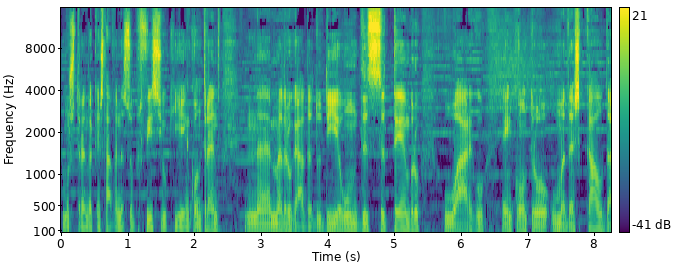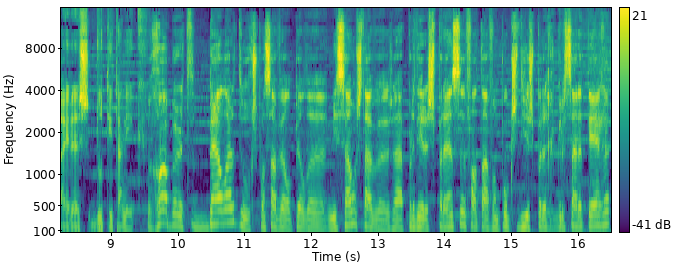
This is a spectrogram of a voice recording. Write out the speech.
mostrando a quem estava na superfície o que ia encontrando. Na madrugada do dia 1 de setembro, o Argo encontrou uma das caldeiras do Titanic. Robert Ballard, o responsável pela missão, estava já a perder a esperança, faltavam poucos dias para regressar à Terra,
